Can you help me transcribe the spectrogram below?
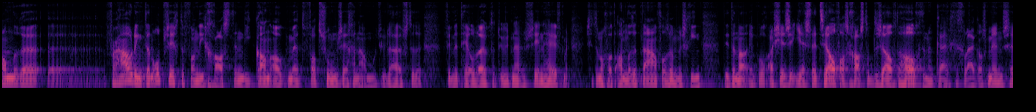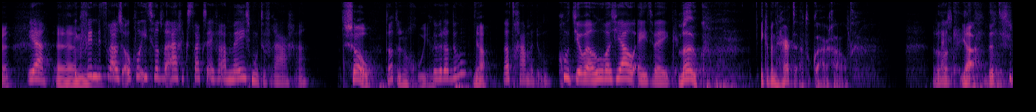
andere eh, verhouding ten opzichte van die gast. En die kan ook met fatsoen zeggen, nou moet u luisteren. Ik vind het heel leuk dat u het naar zijn zin heeft, maar er zitten nog wat andere tafels en misschien dit en dat. Ik bedoel, als je, je zit zelf als gast op dezelfde hoogte, dan krijg je gelijk als mensen... Ja, ehm, ik vind dit trouwens ook wel iets wat we eigenlijk straks even aan Mees moeten vragen. Zo, dat is een goeie. Zullen we dat doen? Ja. Dat gaan we doen. Goed, Joël, hoe was jouw eetweek? Leuk. Ik heb een hert uit elkaar gehaald. Dat was, ja, dit is,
